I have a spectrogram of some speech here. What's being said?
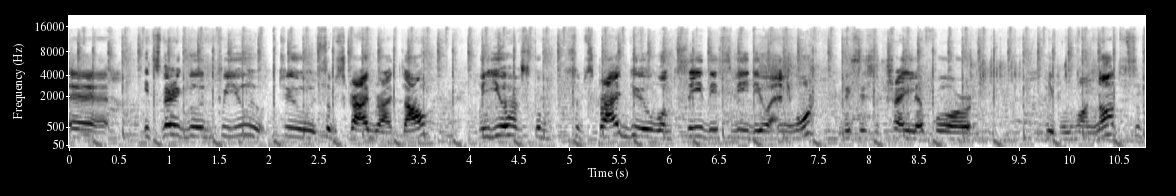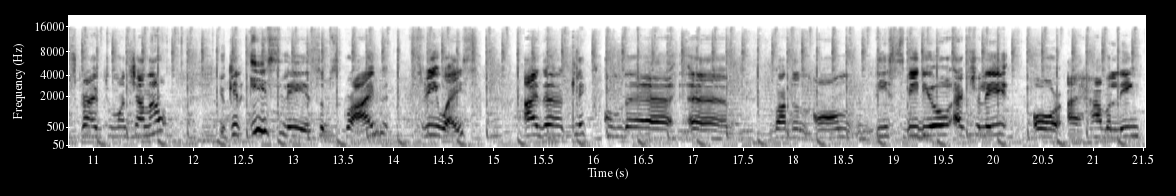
uh, it's very good for you to subscribe right now. When you have subscribed, you won't see this video anymore. This is a trailer for people who are not subscribed to my channel. You can easily subscribe three ways. Either click on the uh, button on this video actually or I have a link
